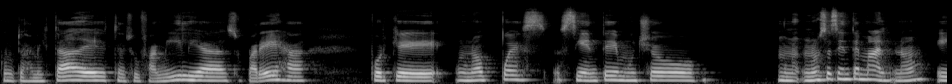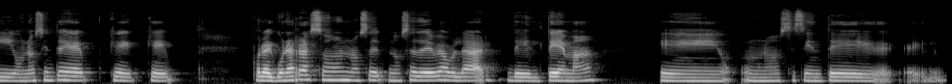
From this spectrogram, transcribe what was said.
con tus amistades, su familia, su pareja, porque uno pues siente mucho, uno, se siente mal, ¿no? Y uno siente que, por alguna razón no se, no se debe hablar del tema eh, uno se siente eh,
